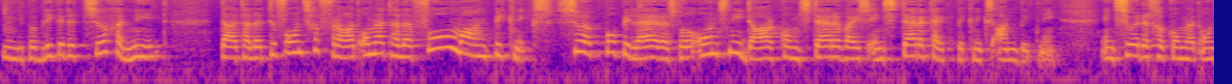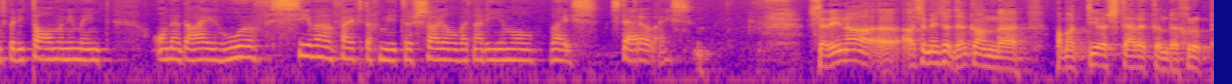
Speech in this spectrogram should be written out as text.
En die publiek het dit so geniet dat hulle toe vir ons gevra het omdat hulle volmaan pikniks so populêr is wil ons nie daar kom sterrewys en sterrekyk pikniks aanbied nie. En so het dit gekom dat ons by die taalmonument onder daai hoë 57 meter suil wat na die hemel wys sterrewys Serena, eh, as jy mense dink aan 'n uh, amateur sterrekunde groep.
